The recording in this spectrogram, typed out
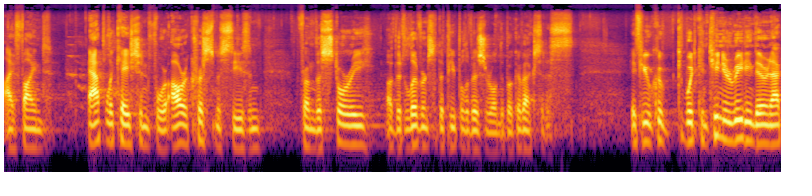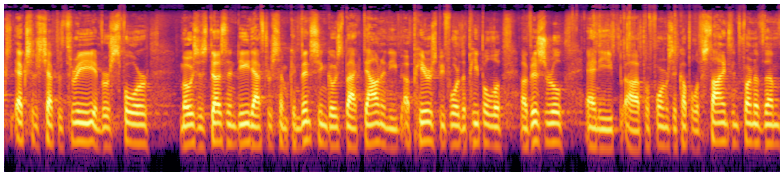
I find application for our Christmas season from the story of the deliverance of the people of Israel in the book of Exodus. If you could, would continue reading there in Exodus chapter 3 and verse 4, Moses does indeed, after some convincing, goes back down and he appears before the people of, Israel and he uh, performs a couple of signs in front of them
